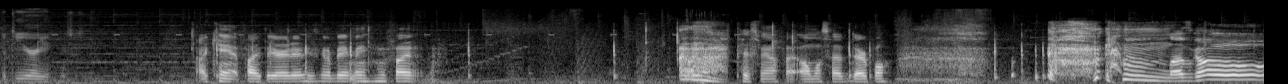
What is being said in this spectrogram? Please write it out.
Get the Yuri. I can't fight the Yuri, dude. He's gonna beat me. We'll fight. Pissed me off. I almost had Derpl. let's go.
